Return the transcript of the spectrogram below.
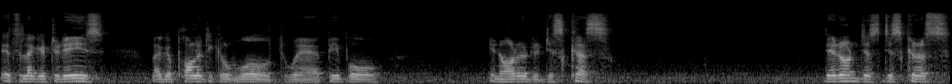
It's like a today's like a political world where people, in order to discuss they don't just discuss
